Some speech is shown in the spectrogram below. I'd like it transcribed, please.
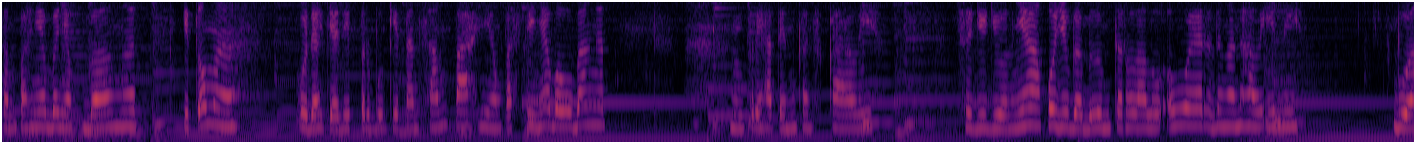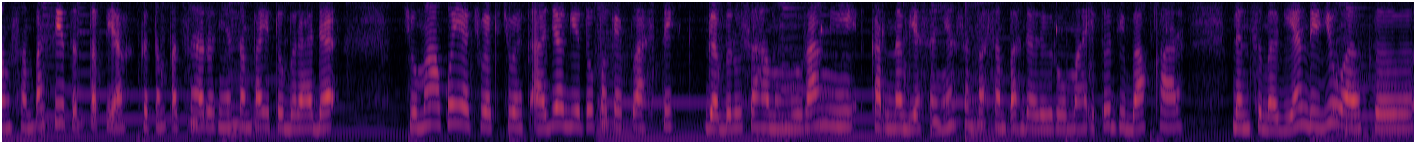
sampahnya banyak banget. Itu mah udah jadi perbukitan sampah yang pastinya bau banget. Memprihatinkan sekali. Sejujurnya aku juga belum terlalu aware dengan hal ini. Buang sampah sih tetap ya ke tempat seharusnya sampah itu berada. Cuma aku ya cuek-cuek aja gitu pakai plastik, gak berusaha mengurangi karena biasanya sampah-sampah dari rumah itu dibakar dan sebagian dijual ke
